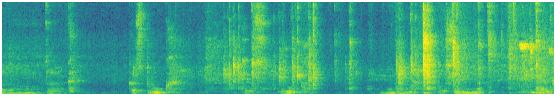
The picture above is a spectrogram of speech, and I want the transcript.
Ем, Так. Каспрук. Каспрук. Юлія Васильівна. Так.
